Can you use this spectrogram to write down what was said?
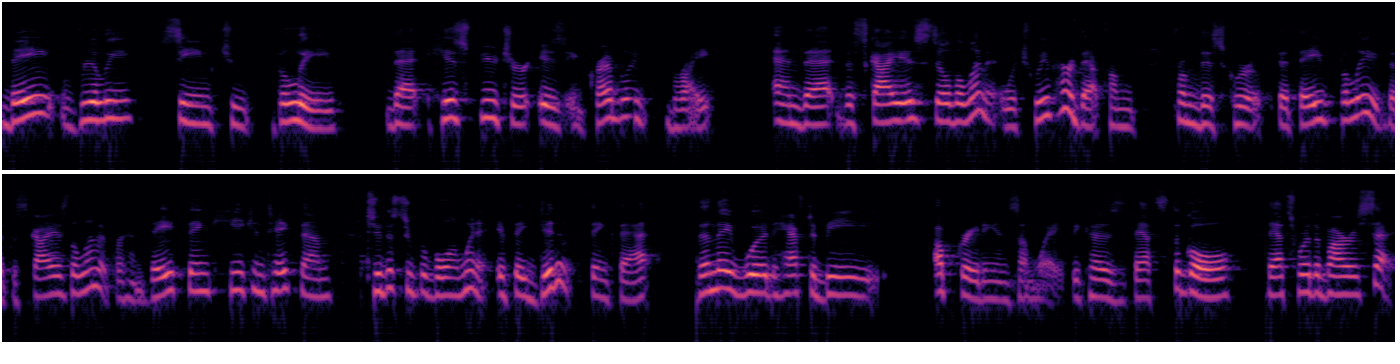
They really seem to believe that his future is incredibly bright and that the sky is still the limit which we've heard that from from this group that they believe that the sky is the limit for him. They think he can take them to the super bowl and win it. If they didn't think that then they would have to be upgrading in some way because that's the goal. That's where the bar is set.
